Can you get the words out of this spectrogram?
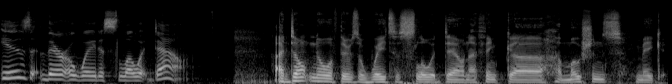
is there a way to slow it down? I don't know if there's a way to slow it down. I think uh, emotions make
